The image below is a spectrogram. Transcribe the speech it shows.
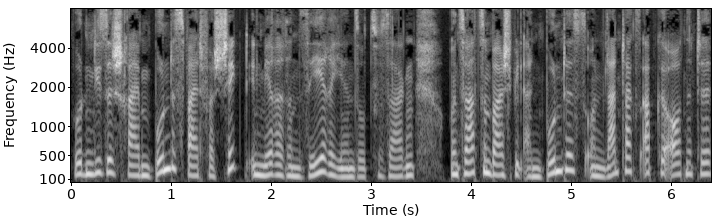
wurden diese Schreiben bundesweit verschickt, in mehreren Serien sozusagen. Und zwar zum Beispiel an Bundes- und Landtagsabgeordnete,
